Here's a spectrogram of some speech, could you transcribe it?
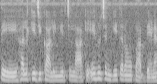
ਤੇ ਹਲਕੀ ਜੀ ਕਾਲੀ ਮਿਰਚ ਲਾ ਕੇ ਇਹਨੂੰ ਚੰਗੀ ਤਰ੍ਹਾਂ ਉਹ ਕਰ ਦੇਣਾ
